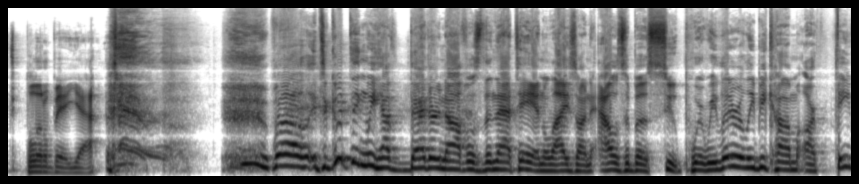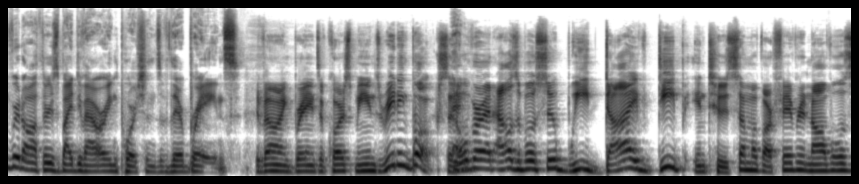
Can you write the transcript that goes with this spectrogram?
A little bit, yeah. Well, it's a good thing we have better novels than that to analyze on Alzabo's Soup, where we literally become our favorite authors by devouring portions of their brains. Devouring Brains, of course, means reading books. And over at Alzabo Soup, we dive deep into some of our favorite novels,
